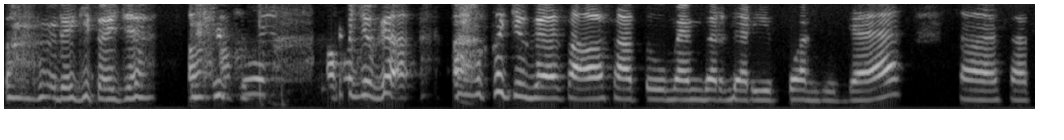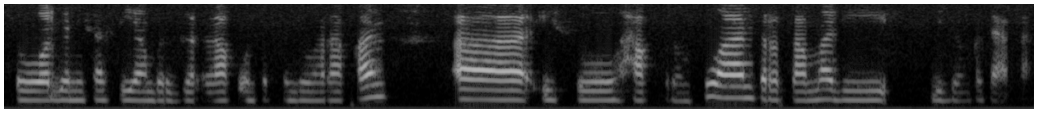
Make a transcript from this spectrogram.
Udah gitu aja. Oh, aku aku juga aku juga salah satu member dari Puan Buddha, salah satu organisasi yang bergerak untuk menyuarakan uh, isu hak perempuan, terutama di bidang kesehatan.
